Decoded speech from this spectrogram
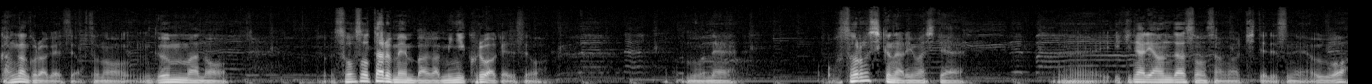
ガンガン来るわけですよ。その、群馬の、そうそうたるメンバーが見に来るわけですよ。もうね、恐ろしくなりまして、えーいきなりアンダーソンさんが来てですね、うわ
